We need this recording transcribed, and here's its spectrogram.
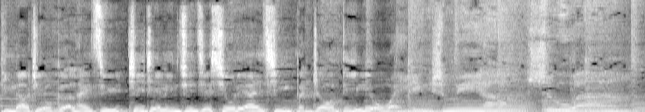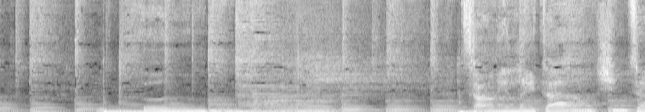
听到这首歌，来自于 J J 林俊杰《修炼爱情》，本周第六位。凭什么要失望？藏眼泪到心脏。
